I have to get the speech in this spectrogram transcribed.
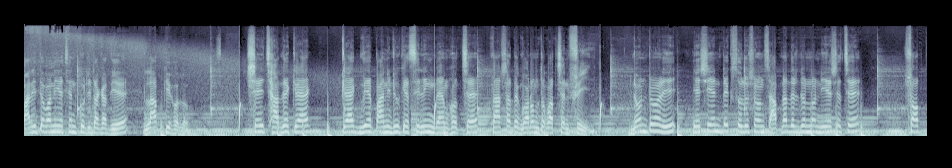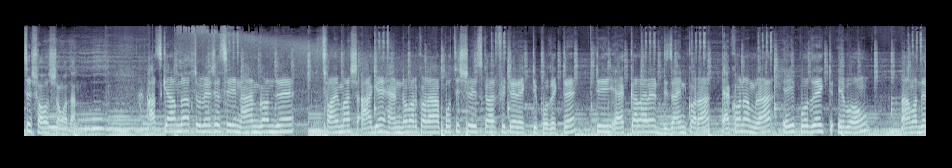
বাড়িতে বানিয়েছেন কোটি টাকা দিয়ে, লাভ কি হলো? সেই ছাদে ক্র্যাক ক্র্যাক দিয়ে পানি ঢুকে সিলিং ড্যাম হচ্ছে, তার সাথে গরম তো পাচ্ছেন free don't worry Asian tech solutions আপনাদের জন্য নিয়ে এসেছে সবচেয়ে সহজ সমাধান। আজকে আমরা চলে এসেছি নারায়ণগঞ্জে, ছয় মাস আগে হ্যান্ড ওভার করা পঁচিশশো স্কোয়ার ফিটের একটি প্রজেক্টে একটি এক কালারের ডিজাইন করা। এখন আমরা এই প্রজেক্ট এবং আমাদের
